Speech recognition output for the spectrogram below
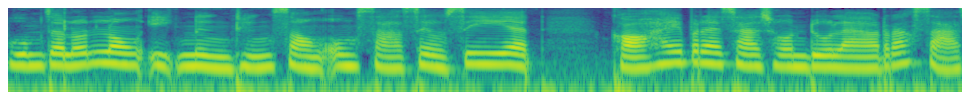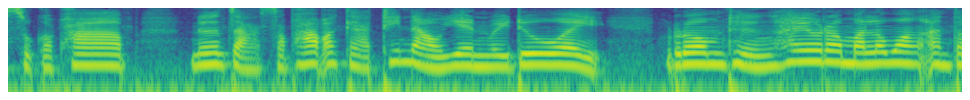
ภูมิจะลดลงอีก 1-2 องศาเซลเซียส ขอให้ประชาชนดูแลรักษาสุขภาพ เนื่องจากสภาพอากาศที่หนาวเย็นไว้ด้วย รวมถึงให้ระมัดระวังอันต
